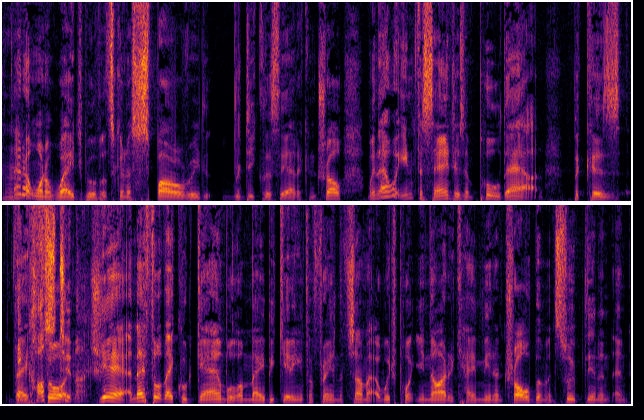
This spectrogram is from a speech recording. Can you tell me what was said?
They hmm. don't want a wage bill that's going to spiral rid- ridiculously out of control. When they were in for Sanchez and pulled out because they cost thought, too much. Yeah, and they thought they could gamble on maybe getting him for free in the summer. At which point United came in and trolled them and swooped in and and,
